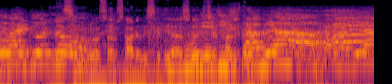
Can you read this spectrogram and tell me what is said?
দেওয়ার জন্য। মেশিনগুলো সব সার্ভিসে দিয়ে আসা হয়েছে কালকে। পাগলা? পাগলা?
